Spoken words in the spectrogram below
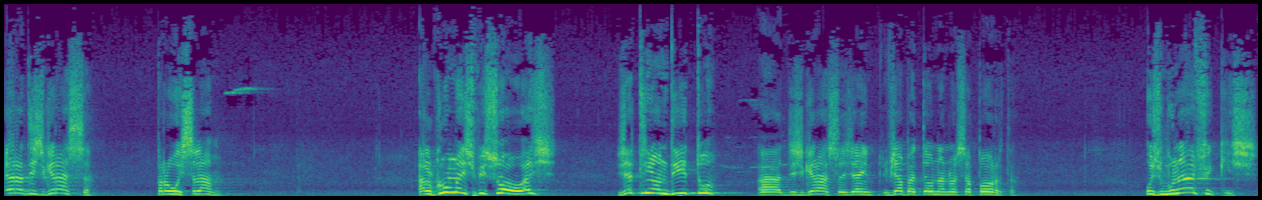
era desgraça para o Islã. Algumas pessoas já tinham dito a desgraça já, já bateu na nossa porta. Os munáfiques,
